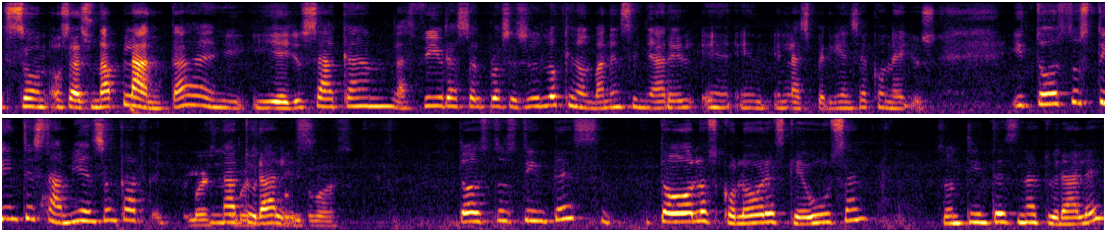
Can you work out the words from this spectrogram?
son, o sea, es una planta y, ellos sacan las fibras, el proceso es lo que nos van a enseñar en, en, la experiencia con ellos. Y todos estos tintes también son naturales. Todos estos tintes, todos los colores que usan son tintes naturales.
